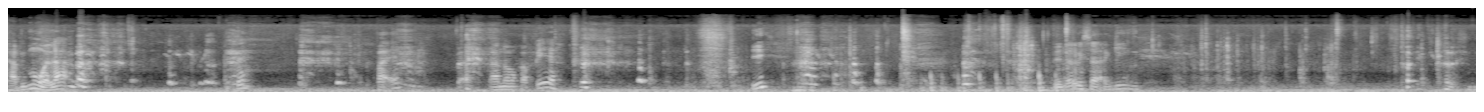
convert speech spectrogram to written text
Sabi mo wala. Ate? Pait? Ano kape eh? Eh? Dilaw sa aging. Pait pa rin.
